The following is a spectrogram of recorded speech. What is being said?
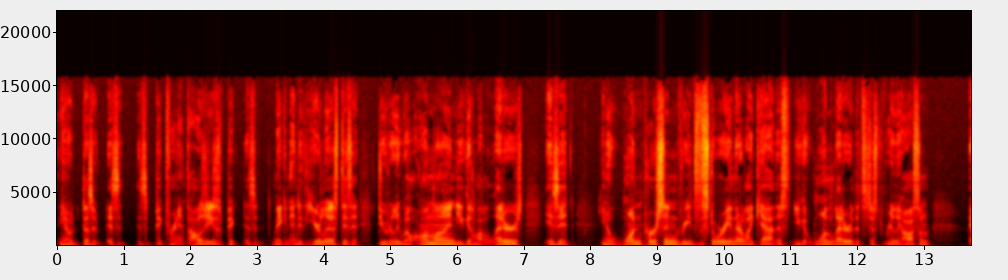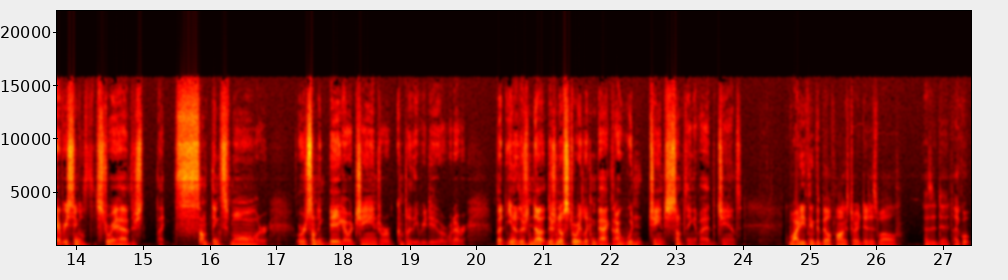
You know, does it is it is it picked for an anthology? Is it picked? Is it make an end of the year list? Is it do really well online? Do you get a lot of letters? Is it you know, one person reads the story and they're like, yeah, this, you get one letter that's just really awesome. Every single story I have, there's like something small or, or something big I would change or completely redo or whatever. But, you know, there's no, there's no story looking back that I wouldn't change something if I had the chance. Why do you think the Bill Fong story did as well as it did? Like, what,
